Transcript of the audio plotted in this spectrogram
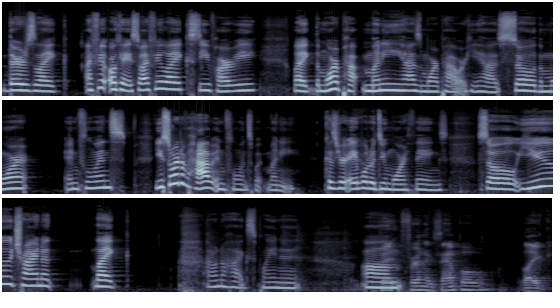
there's like I feel okay. So I feel like Steve Harvey, like the more po- money he has, more power he has. So the more influence you sort of have influence with money because you're able to do more things. So you trying to like I don't know how to explain it. Um, for an example, like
